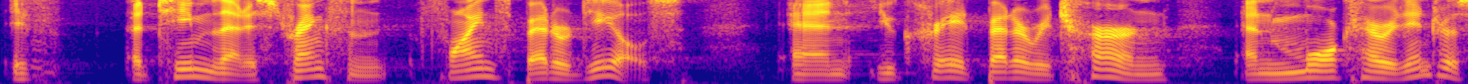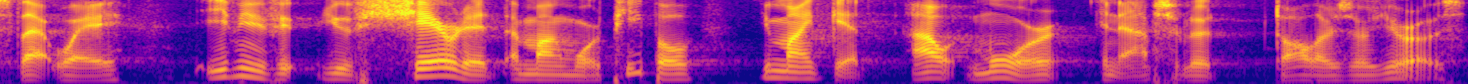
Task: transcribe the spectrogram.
if a team that is strengthened finds better deals and you create better return and more carried interest that way, even if you've shared it among more people, you might get out more in absolute dollars or euros.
